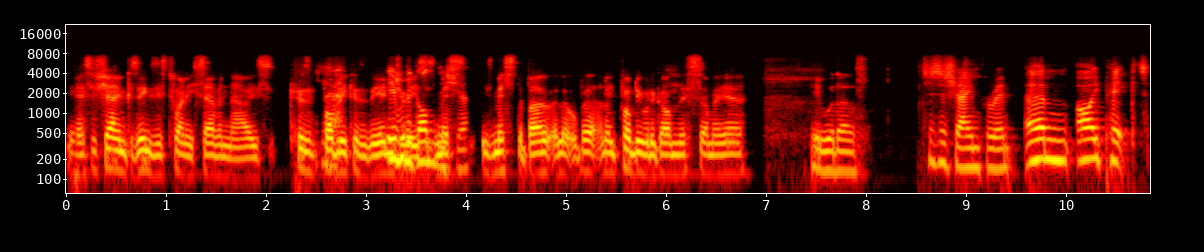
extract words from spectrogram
yeah, it's a shame because Ings is 27 now. He's because Yeah. probably because of the would've injuries. gone He's this missed, year. he's missed the boat a little bit, and he probably would have gone this summer. Yeah. He would have. Just a shame for him. Um, I picked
